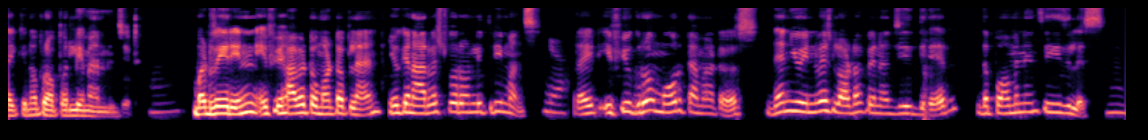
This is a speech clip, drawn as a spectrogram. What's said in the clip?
like you know properly manage it Hmm. but wherein if you have a tomato plant you can harvest for only 3 months Yeah. right if you grow more tomatoes then you invest lot of energy there the permanency is less Hmm.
